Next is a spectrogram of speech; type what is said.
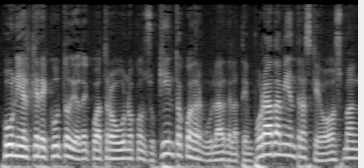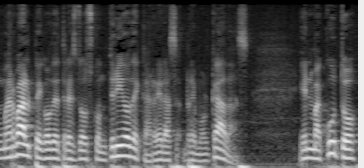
Juni el Querecuto dio de 4-1 con su quinto cuadrangular de la temporada, mientras que Osman Marval pegó de 3-2 con trío de carreras remolcadas. En Macuto,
